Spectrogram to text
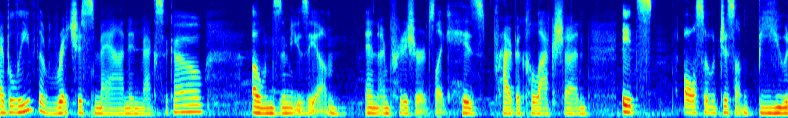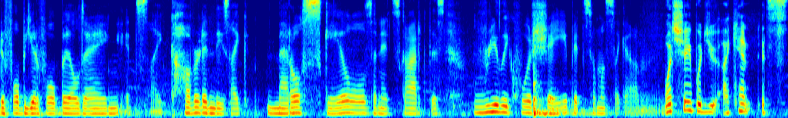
I believe, the richest man in Mexico, owns the museum. And I'm pretty sure it's like his private collection. It's also just a beautiful, beautiful building. It's like covered in these like metal scales and it's got this really cool shape. It's almost like um What shape would you? I can't. It's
